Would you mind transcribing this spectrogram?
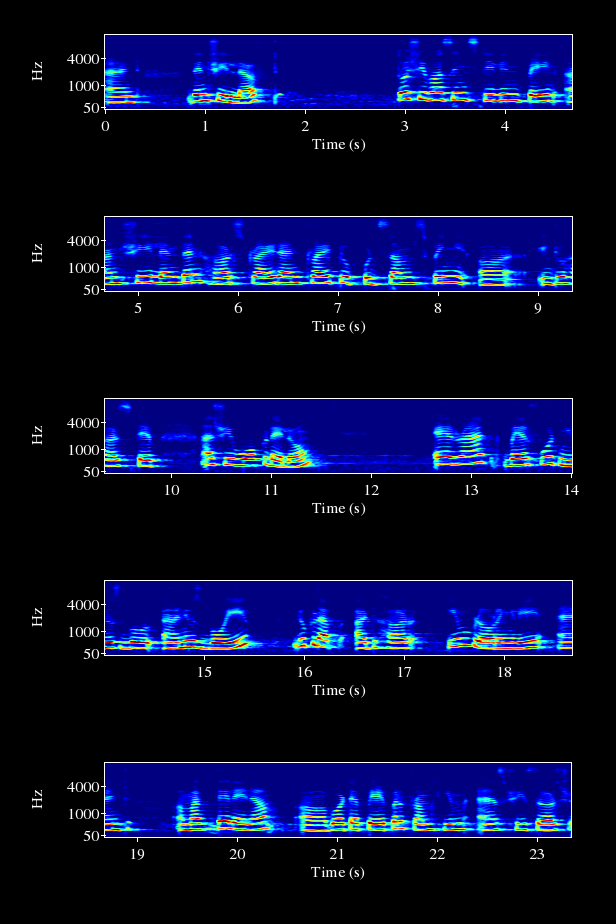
and then she left. Though she was in still in pain, and she lengthened her stride and tried to put some spring uh, into her step as she walked along. A ragged, barefoot newsboy, uh, newsboy looked up at her imploringly, and Magdalena uh, bought a paper from him as she searched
